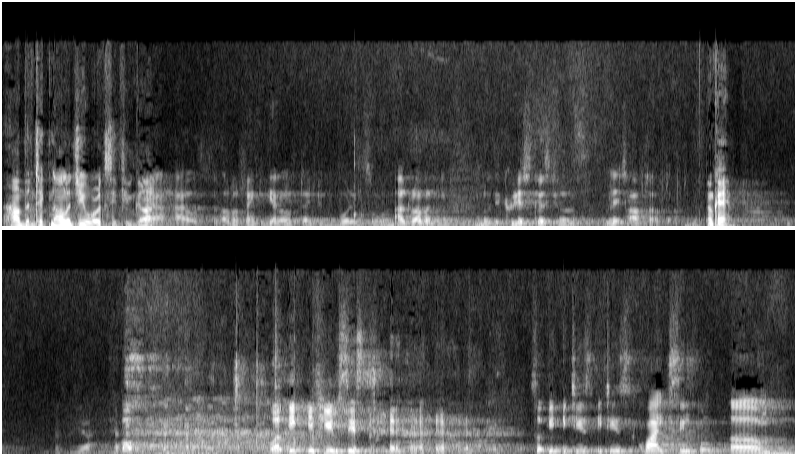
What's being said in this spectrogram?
how the technology works if you've got. Yeah, I was, I was not trying to get a lot of time to be boring, so I'd rather leave you know, the curious questions later after. after. Okay. Yeah oh. well, if, if you insist. so it, it, is, it is quite simple. Um,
